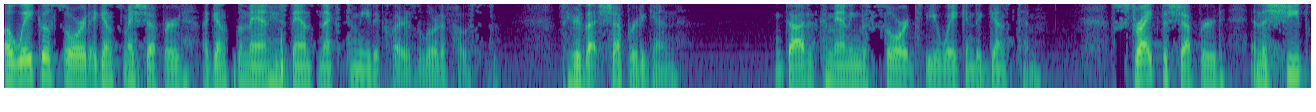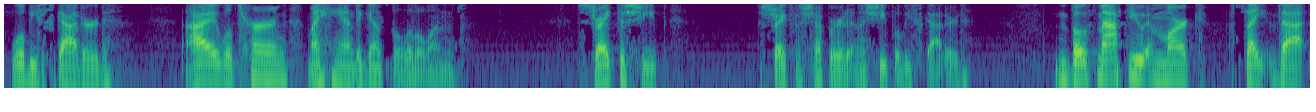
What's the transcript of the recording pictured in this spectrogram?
Awake, O sword, against my shepherd, against the man who stands next to me, declares the Lord of hosts. So here's that shepherd again. And God is commanding the sword to be awakened against him. Strike the shepherd, and the sheep will be scattered I will turn my hand against the little ones. Strike the sheep, strike the shepherd, and the sheep will be scattered. Both Matthew and Mark cite that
